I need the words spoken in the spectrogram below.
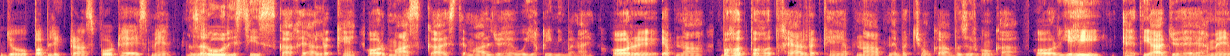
جو پبلک ٹرانسپورٹ ہے، اس میں ضرور اس چیز کا خیال رکھیں اور ماسک کا استعمال جو ہے وہ یقینی بنائیں، اور اپنا بہت بہت خیال رکھیں، اپنا اپنے بچوں کا، بزرگوں کا اور یہی احتیاط جو ہے ہمیں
